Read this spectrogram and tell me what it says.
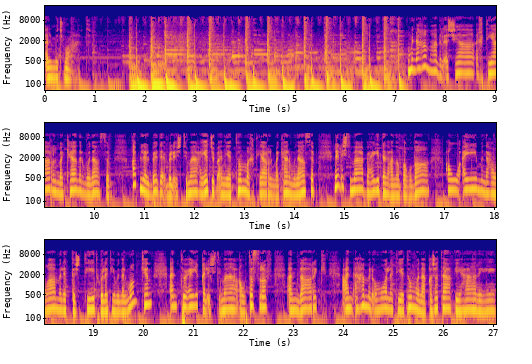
المجموعات. ومن أهم هذه الأشياء اختيار المكان المناسب. قبل البدء بالاجتماع يجب أن يتم اختيار المكان المناسب للاجتماع بعيدا عن الضوضاء أو أي من عوامل التشتيت والتي من الممكن أن تعيق الاجتماع أو تصرف أنظارك عن أهم الأمور التي يتم مناقشتها في هذه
